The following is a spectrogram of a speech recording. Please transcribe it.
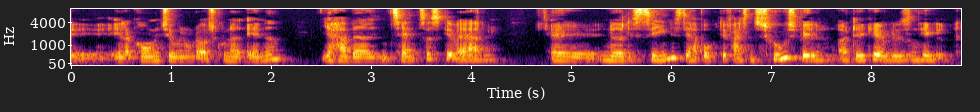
Øh, eller kognitiv med nogen, der også kunne noget andet. Jeg har været i den tantriske verden. Øh, noget af det seneste, jeg har brugt, det er faktisk en skuespil, og det kan jo lyde sådan helt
